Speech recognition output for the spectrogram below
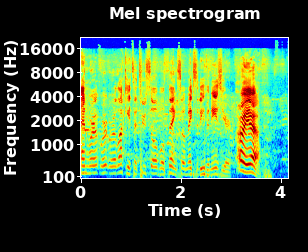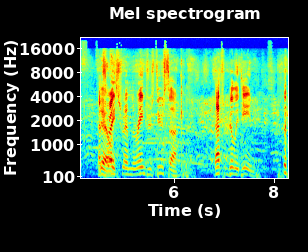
and we're, we're, we're lucky it's a two syllable thing, so it makes it even easier. Oh, yeah. That's Yeah. right, Shrim. The Rangers do suck. That's for Billy Dean.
